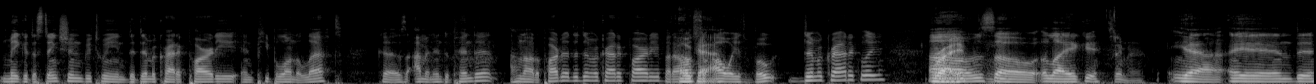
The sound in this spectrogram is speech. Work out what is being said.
make a distinction between the Democratic Party and people on the left. Because I'm an independent, I'm not a part of the Democratic Party, but I also always vote democratically. Right. Um, so, like, Same here. yeah, and uh,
